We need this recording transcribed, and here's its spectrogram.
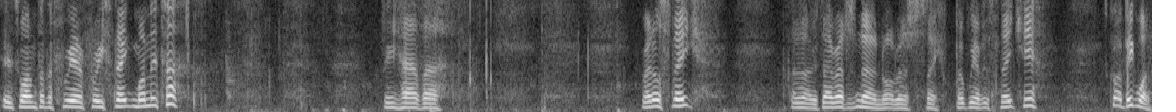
Here's one for the 303 snake monitor. We have a rattlesnake. I don't know, is that a rattlesnake? No, not a rattlesnake, but we have a snake here. It's quite a big one.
